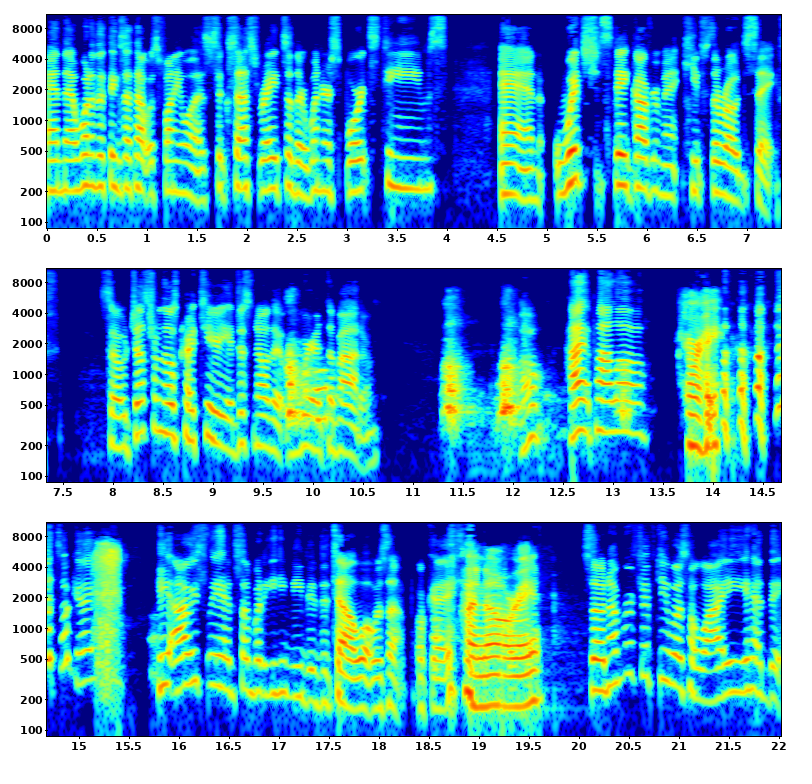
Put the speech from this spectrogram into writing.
and then one of the things I thought was funny was success rates of their winter sports teams, and which state government keeps the roads safe. So just from those criteria, just know that we're at the bottom. Oh, hi, Apollo. Right. That's okay. He obviously had somebody he needed to tell what was up. Okay. I know, right? So number 50 was Hawaii. It had the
